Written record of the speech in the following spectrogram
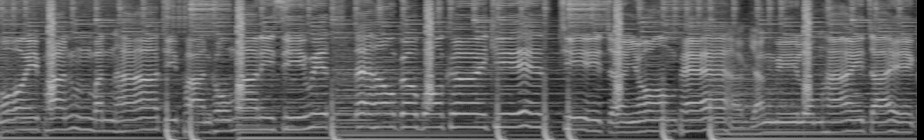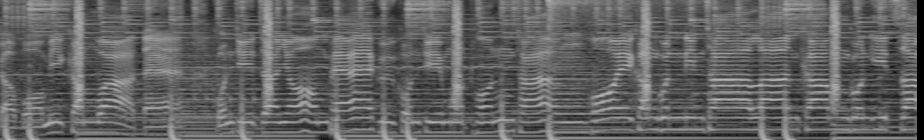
โอยพันปัญหาที่ผ่านเข้ามาในชีวิต แต่เฮาก็บ่เคยคิด ที่จะยอมแพ้ หากยังมีลมหายใจก็บ่มีคำว่าแต่ ที่จะยอมแพ้คือคนที่หมดหนทางห้อยคำคนนินทาลานคำคนอิจฉา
